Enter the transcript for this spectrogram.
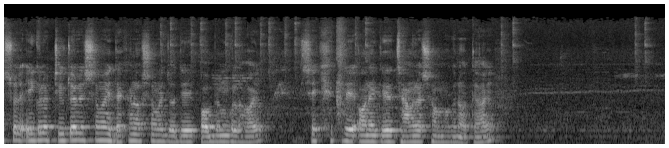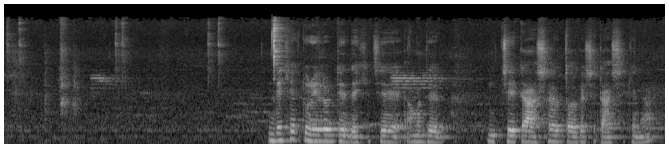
আসলে এইগুলো টিউটোরিয়ালের সময় দেখানোর সময় যদি এই প্রবলেমগুলো হয় সেক্ষেত্রে অনেক ঝামেলার সম্মুখীন হতে হয়। দেখি একটু রিলোড দিয়ে দেখি যে আমাদের যেটা আসার দরকার সেটা আসে কিনা। উম,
